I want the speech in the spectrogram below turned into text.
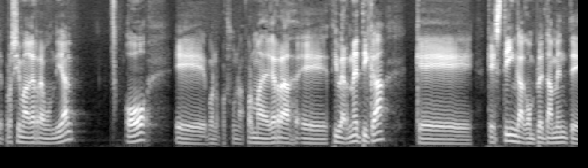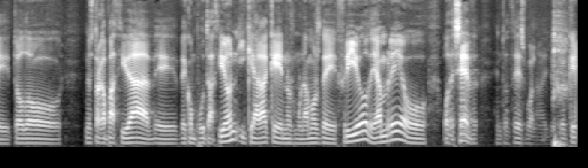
de próxima guerra mundial. O, eh, bueno, pues una forma de guerra eh, cibernética que, que extinga completamente todo nuestra capacidad de, de computación y que haga que nos muramos de frío, de hambre o, o de sed. Entonces, bueno, yo creo que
